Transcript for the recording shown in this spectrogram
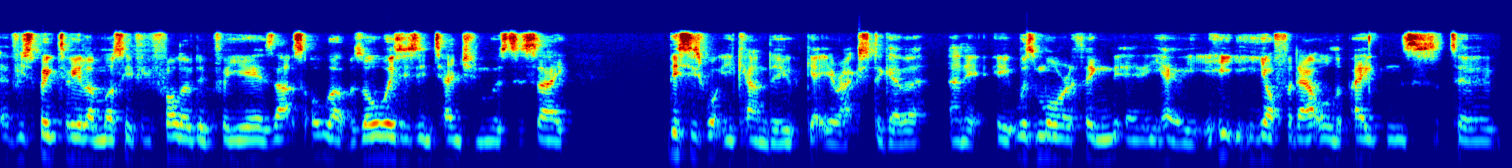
if you speak to Elon Musk, if you followed him for years, that's that was always his intention was to say, this is what you can do. Get your acts together. And it, it was more a thing. You know, he, he offered out all the patents to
